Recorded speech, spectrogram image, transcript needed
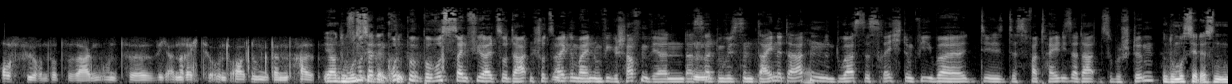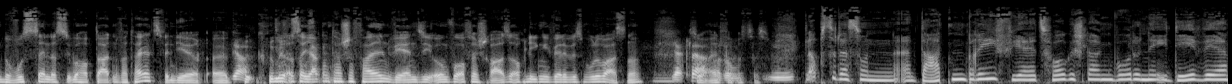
ausführen sozusagen und äh, sich an Rechte und Ordnung dann halten. Ja, du musst muss ja halt ein Grundbewusstsein für halt so Datenschutz allgemein irgendwie geschaffen werden. Das Mhm. halt irgendwie sind deine Daten und du hast das Recht irgendwie über die, das Verteilen dieser Daten zu bestimmen. Und du musst dir dessen bewusst sein, dass du überhaupt Daten verteilst. Wenn dir äh, Ja. Krü- Krümel aus der Jackentasche fallen, werden sie irgendwo auf der Straße auch liegen. Ich werde wissen, wo du warst, ne? Ja klar, So einfach also, ist das. mh, Glaubst du, dass so ein äh, Datenbrief, wie er jetzt vorgeschlagen wurde, eine Idee wäre,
